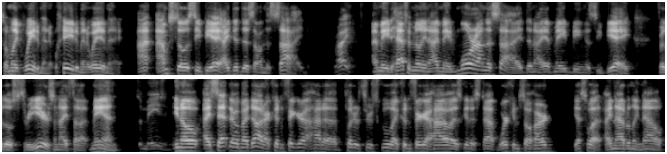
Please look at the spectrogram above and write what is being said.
So I'm like, wait a minute, wait a minute, wait a minute. I, I'm still a CPA. I did this on the side. right. I made half a million. I made more on the side than I have made being a CPA for those three years. And I thought, man, It's amazing. you know, I sat there with my daughter. I couldn't figure out how to put her through school. I couldn't figure out how I was going to stop working so hard. Guess what? I not only now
